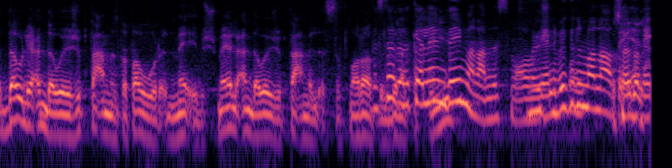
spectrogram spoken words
الدولة عندها واجب تعمل تطور إنمائي بالشمال عندها واجب تعمل استثمارات بس هذا الكلام دايما عم نسمعه. يعني بكل المناطق يعني.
